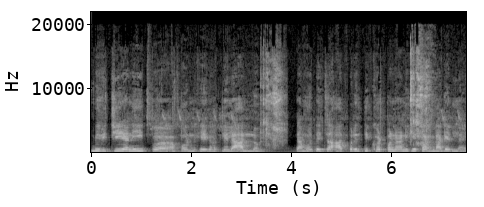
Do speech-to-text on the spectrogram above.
मिरची आणि आपण हे घातलेलं आलं त्यामुळे त्याचा आतपर्यंत तिखटपणा आणि हे चांगला गेलेला आहे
